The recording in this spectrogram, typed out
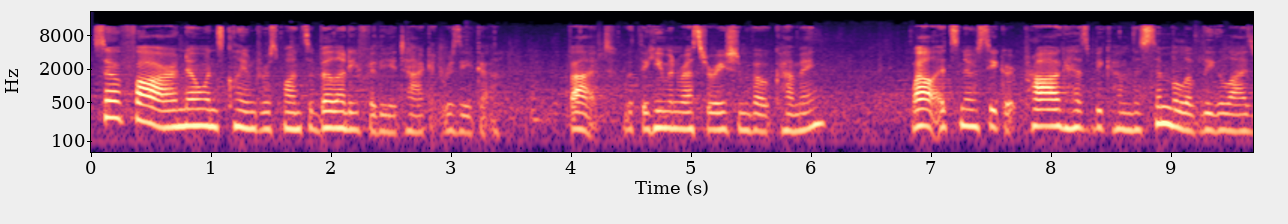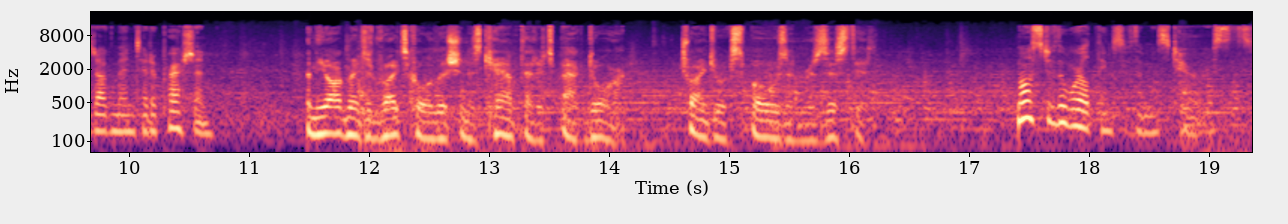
So far, no one's claimed responsibility for the attack at Ruzicka. But with the human restoration vote coming, well, it's no secret Prague has become the symbol of legalized augmented oppression. And the Augmented Rights Coalition is camped at its back door, trying to expose and resist it. Most of the world thinks of them as terrorists.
